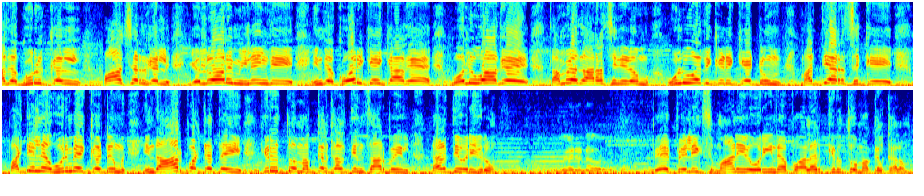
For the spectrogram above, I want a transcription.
அத குருக்கள் பாசர்கள் எல்லோரும் இணைந்து இந்த கோரிக்கைக்காக வலுவாக தமிழக அரசினிடம் உள்ஒதுக்கீடு கேட்டும் மத்திய அரசுக்கு பட்டியலின உரிமை கேட்டும் இந்த ஆர்ப்பாட்டத்தை கிறிஸ்துவ மக்கள் களத்தின் சார்பில் நடத்தி வருகிறோம். பே பெலிக்ஸ் மாநில ஒருங்கிணைப்பாளர் கிறிஸ்துவ மக்கள் களம்.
